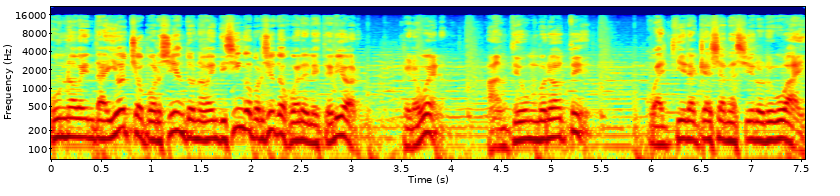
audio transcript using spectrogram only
un 98%, un 95% de jugadores del exterior. Pero bueno, ante un brote, cualquiera que haya nacido en Uruguay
